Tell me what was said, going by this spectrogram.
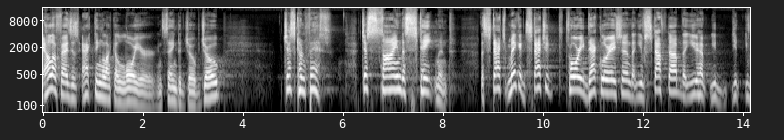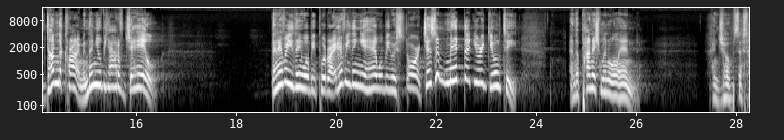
Eliphaz is acting like a lawyer and saying to Job, Job, just confess. Just sign the statement. The stat- make a statutory declaration that you've stuffed up, that you have you, you, you've done the crime, and then you'll be out of jail. Then everything will be put right. Everything you had will be restored. Just admit that you're guilty and the punishment will end. And Job says,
